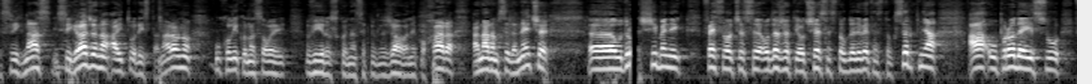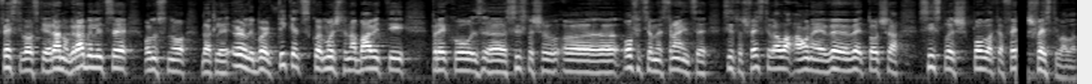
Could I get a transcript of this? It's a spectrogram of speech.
svih nas i svih građana, a i turista naravno, ukoliko nas ovaj virus koji nam se približava ne pohara, a nadam se da neće. E, u drugi Šibenik. Festival će se održati od 16. do 19. srpnja, a u prodaji su festivalske ranograbilice, odnosno dakle early bird tickets koje možete nabaviti preko uh, oficijalne stranice Sisplash festivala, a ona je www.sisplash-festivala.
